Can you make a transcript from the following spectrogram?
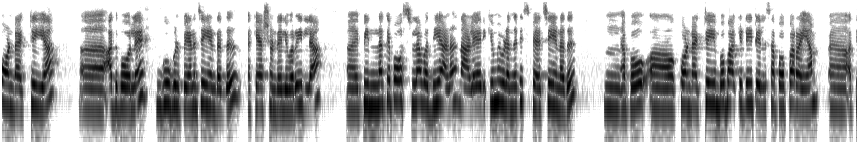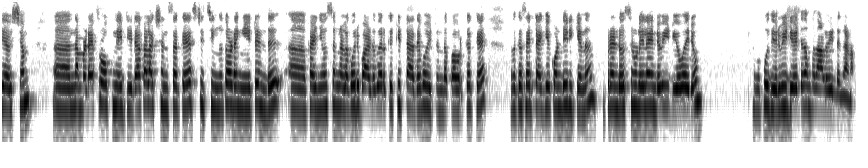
കോണ്ടാക്ട് ചെയ്യുക അതുപോലെ ഗൂഗിൾ പേ ആണ് ചെയ്യേണ്ടത്. ക്യാഷ് ഓൺ ഡെലിവറി ഇല്ല. ഇപ്പൊ ഇന്നൊക്കെ പോസ്റ്റൽ അവധിയാണ്. നാളെ ആയിരിക്കും ഇവിടെ നിന്ന് ഡിസ്പാച്ച് ചെയ്യണത്. അപ്പോൾ കോണ്ടാക്ട് ചെയ്യുമ്പോൾ ബാക്കി ഡീറ്റെയിൽസ് അപ്പോൾ പറയാം. അത്യാവശ്യം നമ്മുടെ ഫ്രോക്ക് നെറ്റിയുടെ കളക്ഷൻസ് ഒക്കെ സ്റ്റിച്ചിങ് തുടങ്ങിയിട്ടുണ്ട്. കഴിഞ്ഞ ദിവസങ്ങളിലൊക്കെ ഒരുപാട് പേർക്ക് കിട്ടാതെ പോയിട്ടുണ്ട്. അപ്പോൾ അവർക്കൊക്കെ അതൊക്കെ സെറ്റാക്കി കൊണ്ടിരിക്കണം രണ്ടു ദിവസത്തിനുള്ളിൽ അതിന്റെ വീഡിയോ വരും. അപ്പോൾ പുതിയൊരു വീഡിയോ ആയിട്ട് നമുക്ക് നാളെ വീണ്ടും കാണാം.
